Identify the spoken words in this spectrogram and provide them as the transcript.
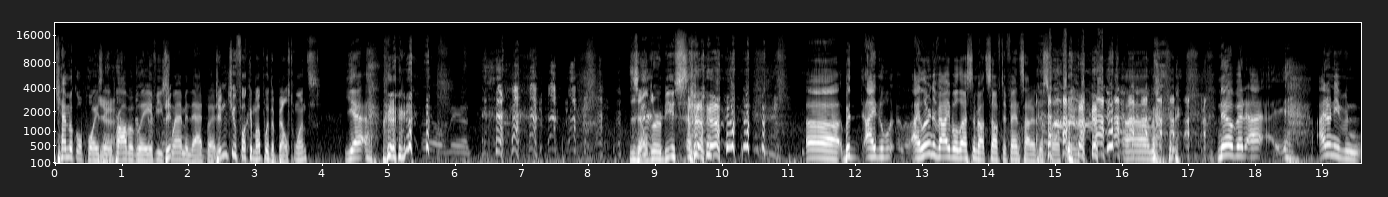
chemical poisoning Yeah. probably if you Didn't- swam in that. But Didn't you fuck him up with a belt once? yeah. oh man. This is elder abuse. Uh, but I, I learned a valuable lesson about self defense out of this whole thing. um, no, but I, I don't even.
